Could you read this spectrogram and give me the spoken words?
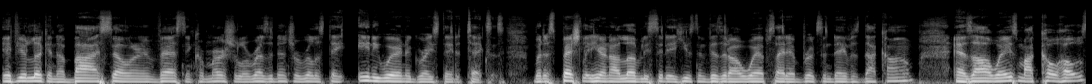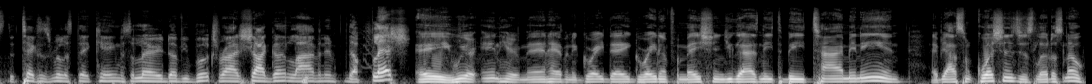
If you're looking to buy, sell, or invest in commercial or residential real estate anywhere in the great state of Texas, but especially here in our lovely city of Houston, visit our website at brooksanddavis.com. As always, my co-host, the Texas Real Estate King, Mr. Larry W. Brooks, ride shotgun live and in the flesh. Hey, we are in here, man, having a great day, great information. You guys need to be timing in. Have y'all some questions? Just let us know.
